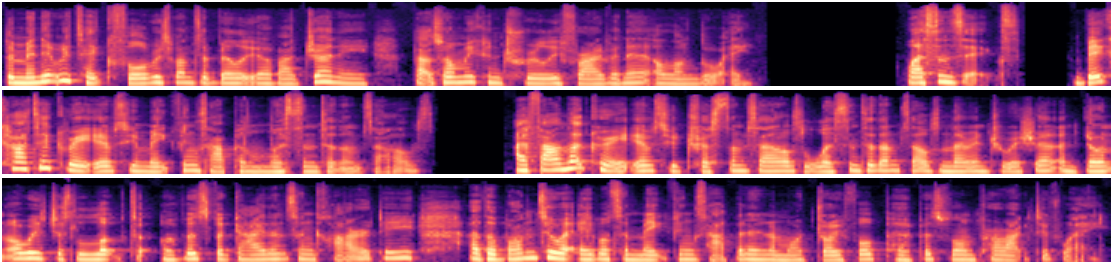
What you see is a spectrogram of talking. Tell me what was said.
The minute we take full responsibility of our journey, that's when we can truly thrive in it along the way. Lesson 6 Big hearted creatives who make things happen listen to themselves. I found that creatives who trust themselves, listen to themselves and their intuition, and don't always just look to others for guidance and clarity are the ones who are able to make things happen in a more joyful, purposeful, and proactive way.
